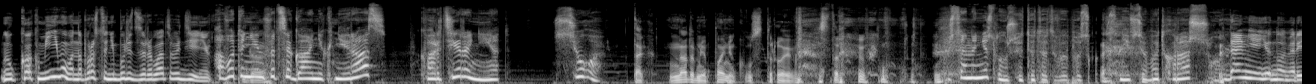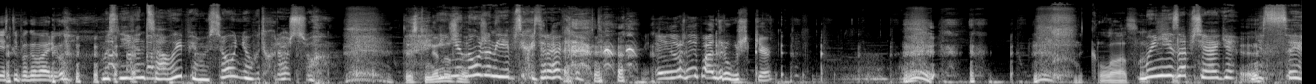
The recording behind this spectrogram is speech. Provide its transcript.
Ну, как минимум, она просто не будет зарабатывать денег. А вот они Да. инфо-цыганик не раз, квартиры нет. Все. Так, не надо мне панику устроив- устраивать. Пусть она не слушает этот выпуск. С ней все будет хорошо. Дай мне ее номер, я с ней поговорю. Мы с ней венца выпьем, и все у нее будет хорошо. То есть мне И не нужно... нужен ей психотерапевт. Ей нужны подружки. Класс. Мы не из общаги, не ссы.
